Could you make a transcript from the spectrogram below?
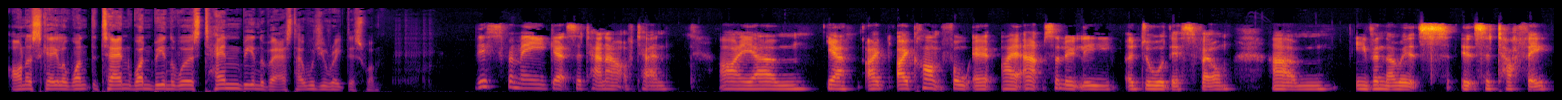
On a scale of 1 to 10, 1 being the worst, 10 being the best, how would you rate this one? This for me gets a 10 out of 10. I um yeah, I I can't fault it. I absolutely adore this film. Um even though it's it's a toughie.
